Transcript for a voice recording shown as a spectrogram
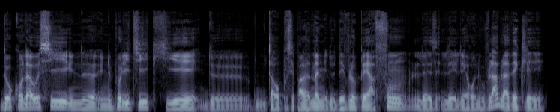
Donc on a aussi une, politique qui est de, notamment poussée par l'Allemagne, mais de développer à fond les, les, renouvelables avec les,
